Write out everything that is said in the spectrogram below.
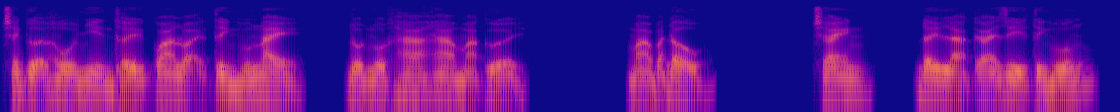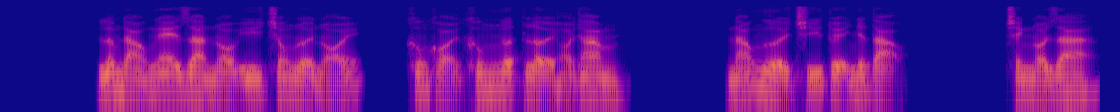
Tranh tựa hồ nhìn thấy qua loại tình huống này, đột ngột ha ha mà cười. Mà bắt đầu. Tranh, đây là cái gì tình huống? Lâm đào nghe ra nó ý trong lời nói, không khỏi không ngớt lời hỏi thăm. Não người trí tuệ nhân tạo. Tranh nói ra.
